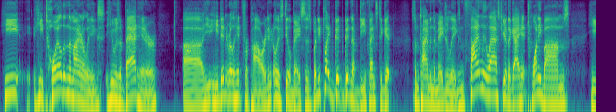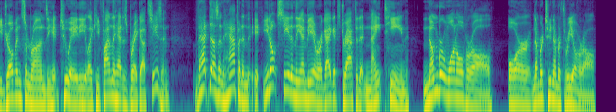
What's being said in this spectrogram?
he he toiled in the minor leagues. He was a bad hitter. Uh, he he didn't really hit for power. He didn't really steal bases, but he played good good enough defense to get some time in the major leagues. And finally, last year, the guy hit 20 bombs. He drove in some runs. He hit 280. Like he finally had his breakout season. That doesn't happen, and you don't see it in the NBA where a guy gets drafted at 19, number one overall, or number two, number three overall,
